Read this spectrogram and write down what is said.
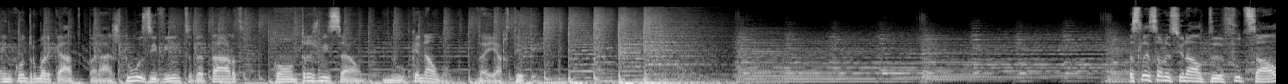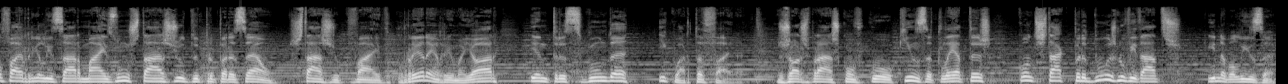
encontro marcado para as 2h20 da tarde, com transmissão no canal 1 da RTP. A Seleção Nacional de Futsal vai realizar mais um estágio de preparação, estágio que vai decorrer em Rio Maior entre segunda e quarta-feira. Jorge Brás convocou 15 atletas, com destaque para duas novidades e na baliza,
